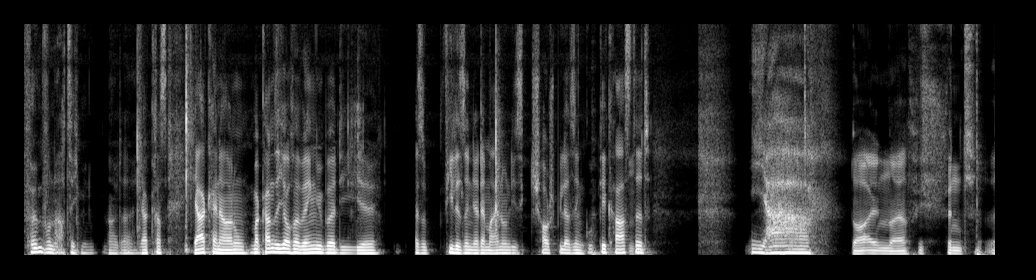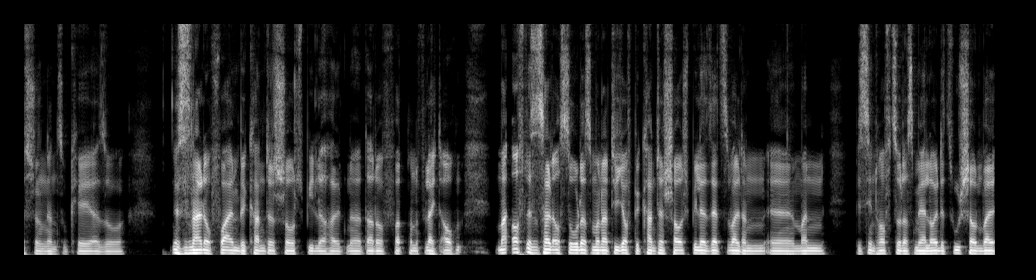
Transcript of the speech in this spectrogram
85 Minuten, Alter. Ja, krass. Ja, keine Ahnung. Man kann sich auch erwähnen über die, also viele sind ja der Meinung, die Schauspieler sind gut gecastet. Ja, Da, naja, ich finde, ist schon ganz okay. Also, es sind halt auch vor allem bekannte Schauspieler halt, ne? Darauf hat man vielleicht auch. Ma- Oft ist es halt auch so, dass man natürlich auf bekannte Schauspieler setzt, weil dann äh, man ein bisschen hofft, so dass mehr Leute zuschauen, weil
